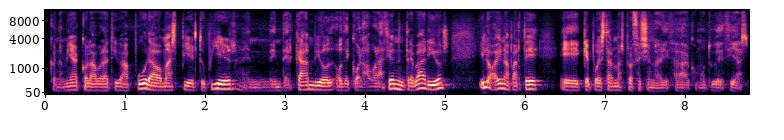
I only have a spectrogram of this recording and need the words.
economía colaborativa pura o más peer-to-peer, de intercambio o de colaboración entre varios, y luego hay una parte eh, que puede estar más profesionalizada, como tú decías.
